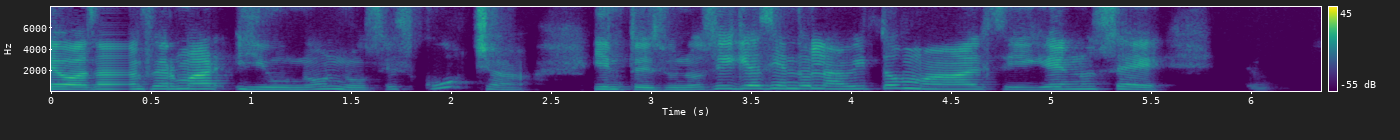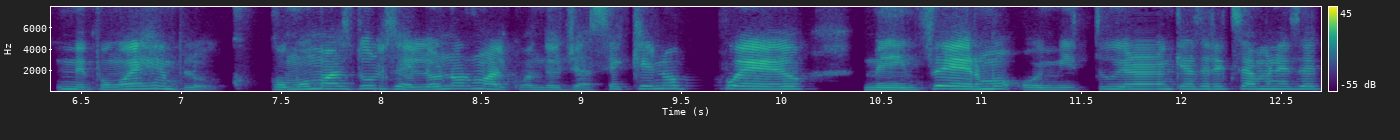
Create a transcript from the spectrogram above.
te vas a enfermar y uno no se escucha. Y entonces uno sigue haciendo el hábito mal, sigue, no sé, me pongo de ejemplo, como más dulce de lo normal cuando ya sé que no puedo, me enfermo, hoy me tuvieron que hacer exámenes de,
